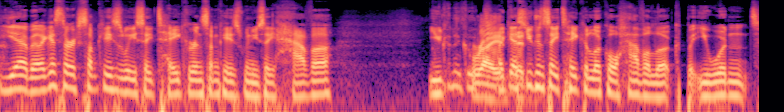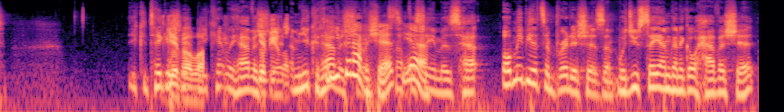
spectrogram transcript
Yeah, but I guess there are some cases where you say taker, and some cases when you say have a. You, go- Right. I guess it- you can say take a look or have a look, but you wouldn't. You could take a Give a shit. but. You can't really have a Give shit. look. I mean, you could have You a could shit. have a shit, It's not yeah. the same as ha- oh, maybe that's a Britishism. Would you say I'm going to go have a shit?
